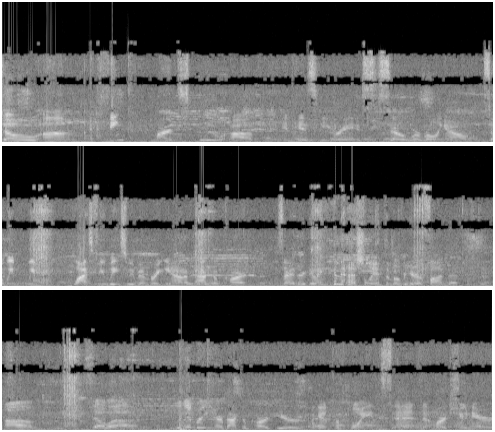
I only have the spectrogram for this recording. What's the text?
So um, I think Martz blew up in his heat race. So we're rolling out. So we we last few weeks we've been bringing out a backup car. Sorry, they're doing the national anthem over here at Fonda. Um, so uh, we've been bringing our backup car here again for points. And Martz Jr.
